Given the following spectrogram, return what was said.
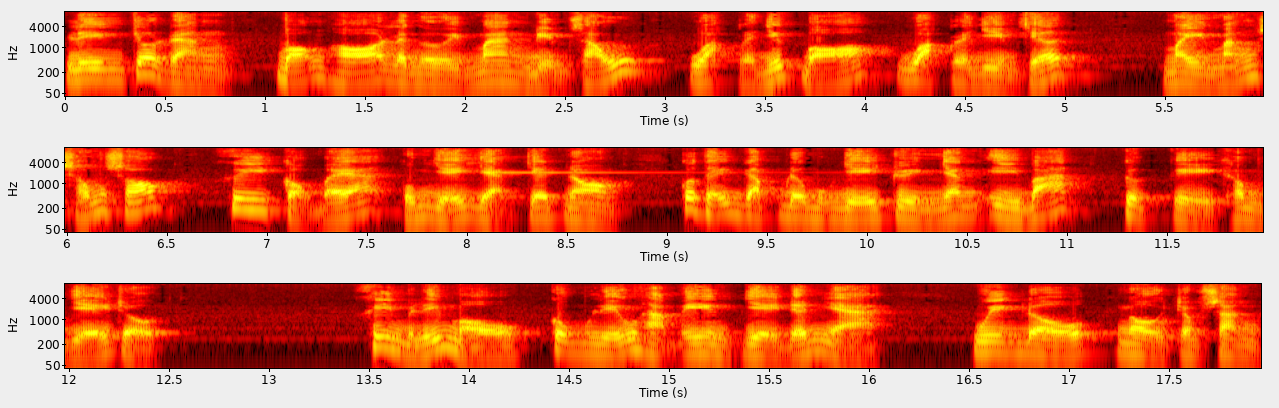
liền cho rằng bọn họ là người mang điểm xấu, hoặc là dứt bỏ, hoặc là dìm chết. May mắn sống sót, khi còn bé cũng dễ dàng chết non, có thể gặp được một vị truyền nhân y bác cực kỳ không dễ rồi. Khi mà Lý Mộ cùng Liễu Hàm Yên về đến nhà, Quyền Độ ngồi trong sân,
